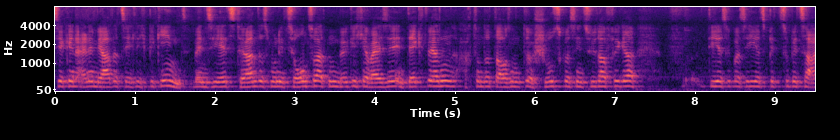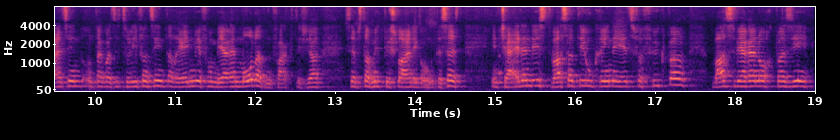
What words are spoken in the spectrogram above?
circa in einem Jahr tatsächlich beginnt. Wenn Sie jetzt hören, dass Munitionsorten möglicherweise entdeckt werden, 800.000 Schuss quasi in Südafrika, die also quasi jetzt zu bezahlen sind und dann quasi zu liefern sind, dann reden wir von mehreren Monaten faktisch, ja, selbst auch mit Beschleunigung. Das heißt, Entscheidend ist, was hat die Ukraine jetzt verfügbar, was wäre noch quasi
